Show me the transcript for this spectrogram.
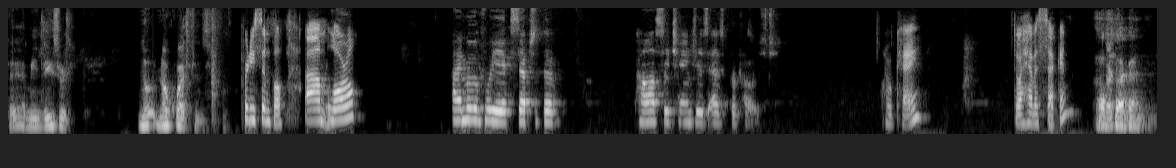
They, I mean, these are, no, no questions. Pretty simple. Um, Laurel? I move we accept the policy changes as proposed. Okay. Do I have a second? I'll second.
